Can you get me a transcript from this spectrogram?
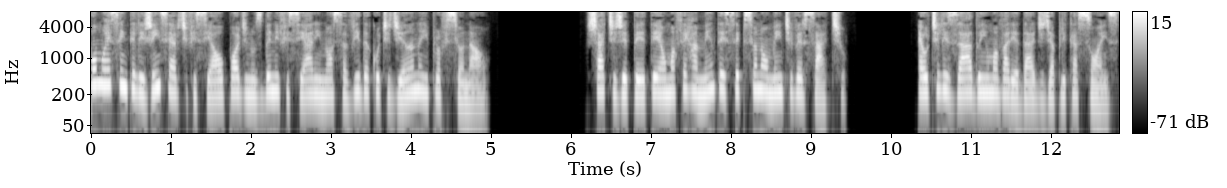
Como essa inteligência artificial pode nos beneficiar em nossa vida cotidiana e profissional? ChatGPT é uma ferramenta excepcionalmente versátil. É utilizado em uma variedade de aplicações,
